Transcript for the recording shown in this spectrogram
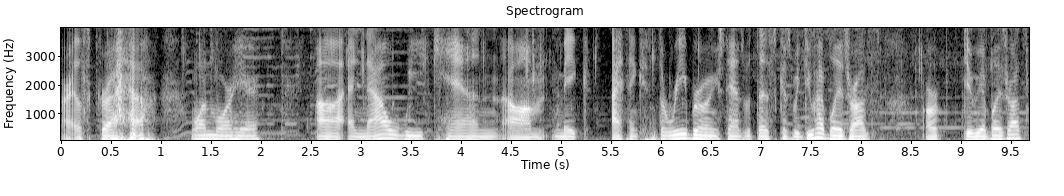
Alright, let's grab one more here. Uh, and now we can um, make, I think, three brewing stands with this because we do have blaze rods. Or do we have blaze rods?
